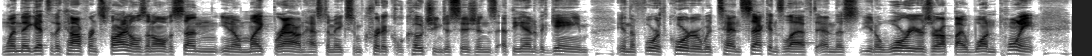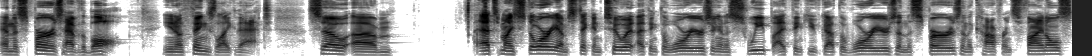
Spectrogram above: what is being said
when they get to the conference finals and all of a sudden you know Mike Brown has to make some critical coaching decisions at the end of a game in the fourth quarter with 10 seconds left and the you know Warriors are up by 1 point and the Spurs have the ball you know things like that. So um that's my story. I'm sticking to it. I think the Warriors are going to sweep. I think you've got the Warriors and the Spurs in the conference finals.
